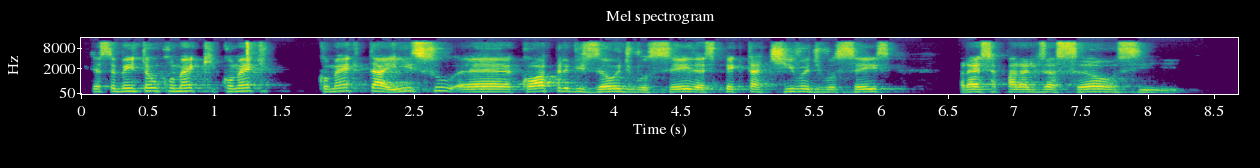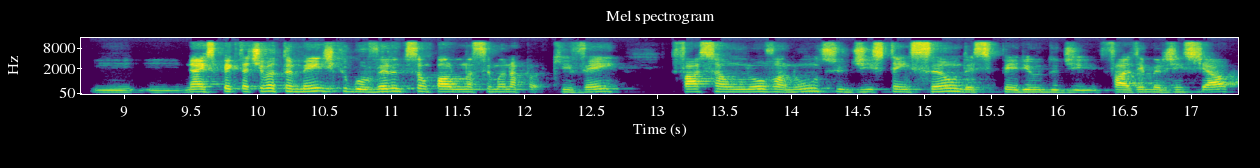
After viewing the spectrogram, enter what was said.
Queria saber então como é que como é que como é que está isso? É, qual a previsão de vocês, a expectativa de vocês para essa paralisação, se, e, e, na expectativa também de que o governo de São Paulo, na semana que vem, faça um novo anúncio de extensão desse período de fase emergencial,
